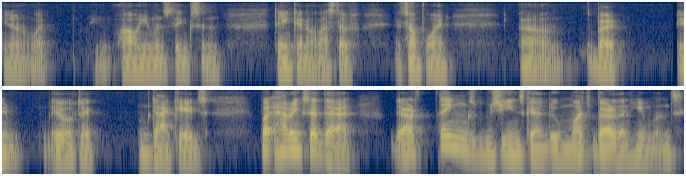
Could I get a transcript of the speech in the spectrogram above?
you know, what how humans thinks and think and all that stuff at some point, um, but it, it will take decades. But having said that, there are things machines can do much better than humans,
